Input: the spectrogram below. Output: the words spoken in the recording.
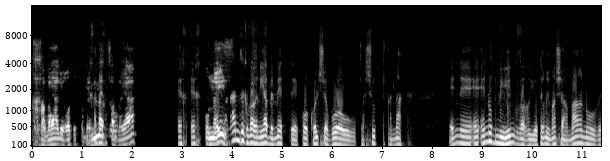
חוויה לראות אותו, באמת אנחנו... חוויה. איך, איך, הוא מעיז. ענן זה כבר נהיה באמת, אה, כל, כל שבוע הוא פשוט ענק. אין, אה, אין, אין עוד מילים כבר יותר ממה שאמרנו, ו,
